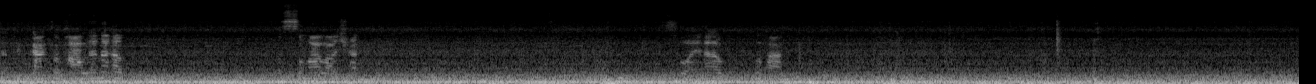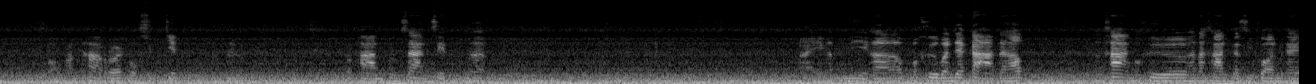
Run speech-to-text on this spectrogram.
จะถึงกลางสะพานแล้วนะครับ สมาราชัน สวยนะครับสะพาน 2567นะครับสะพานเพิ่งสร้างเสร็จนะครับไปครับนี่ครับก็คือบรรยากาศนะครับ ข้างๆก็คือธนาคารกสิกรไทย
